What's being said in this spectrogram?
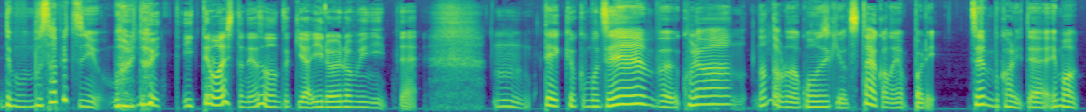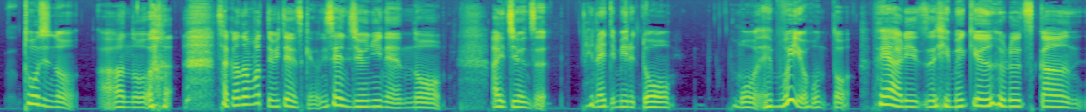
でも無差別に割と行ってましたね、その時はいろいろ見に行って。うん。で、曲も全部、これは、なんだろうな、この時期は、伝えかな、やっぱり。全部借りて、今、当時の、あの、遡って見てるんですけど、2012年の iTunes 開いてみると、もうエモいよ、ほんと。フェアリーズ、ヒメキュンフルーツ缶、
